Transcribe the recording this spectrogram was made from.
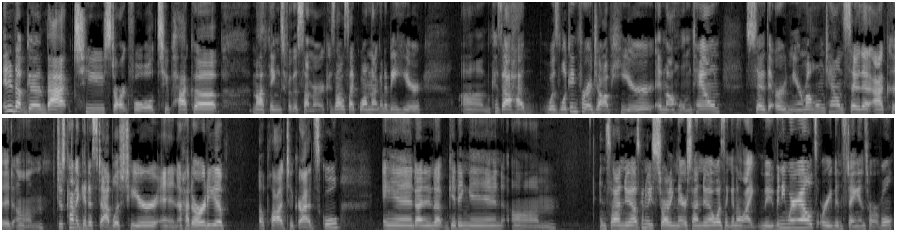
ended up going back to Starkville to pack up my things for the summer because I was like, well, I'm not going to be here Um, because um, I had was looking for a job here in my hometown so that or near my hometown so that I could um, just kind of get established here and I had already a, applied to grad school and I ended up getting in um, and so I knew I was going to be starting there so I knew I wasn't going to like move anywhere else or even stay in Starkville.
